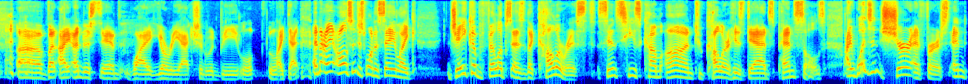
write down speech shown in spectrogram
uh, but I understand why your reaction would be l- like that. And I also just want to say, like, Jacob Phillips as the colorist, since he's come on to color his dad's pencils, I wasn't sure at first. And,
